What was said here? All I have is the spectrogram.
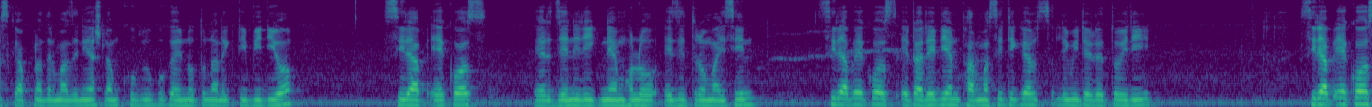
আজকে আপনাদের মাঝে নিয়ে আসলাম খুবই উপকারী নতুন আরেকটি ভিডিও। সিরাপ একস, এর জেনেরিক নেম হলো এজিথ্রোমাইসিন। সিরাপ একস, এটা রেডিয়ান ফার্মাসিউটিক্যালস লিমিটেডের তৈরি। সিরাপ একস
